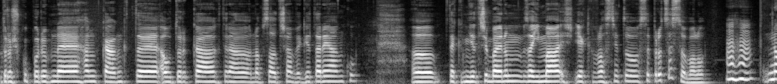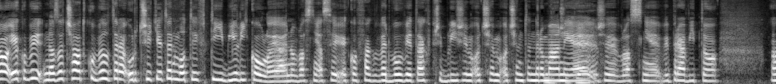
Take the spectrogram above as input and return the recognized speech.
trošku podobné Han Kang, to je autorka, která napsala třeba Vegetariánku. Uh, tak mě třeba jenom zajímá, jak vlastně to se procesovalo. Mm-hmm. No, jakoby na začátku byl teda určitě ten motiv té bílé koule. Já jenom vlastně asi jako fakt ve dvou větách přiblížím, o čem, o čem ten román určitě. je, že vlastně vypráví to Uh,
